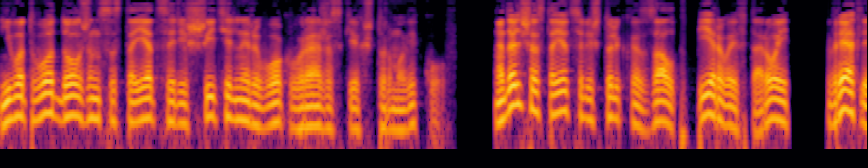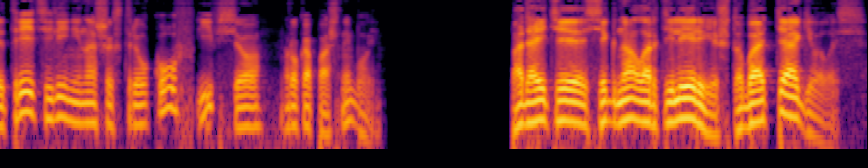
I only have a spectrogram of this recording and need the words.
И вот-вот должен состояться решительный рывок вражеских штурмовиков. А дальше остается лишь только залп первой, второй, вряд ли третьей линии наших стрелков, и все, рукопашный бой. «Подайте сигнал артиллерии, чтобы оттягивалась!»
